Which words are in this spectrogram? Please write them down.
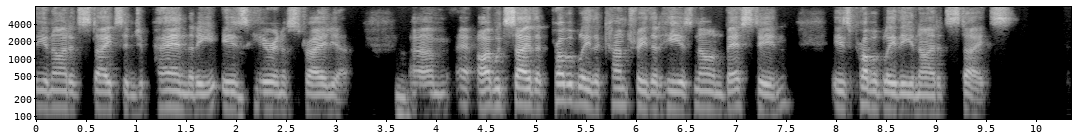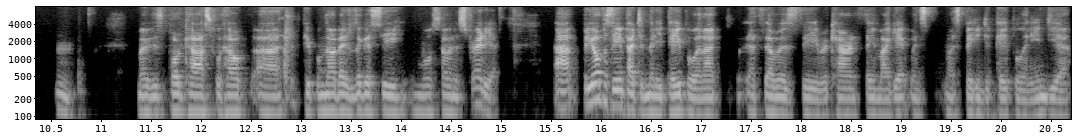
the United States, and Japan than he is here in Australia. Hmm. Um, I would say that probably the country that he is known best in is probably the United States. Maybe this podcast will help uh, people know about his legacy more so in Australia. Uh, but he obviously impacted many people, and I, that, was the recurrent theme I get when, when I'm speaking to people in India.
